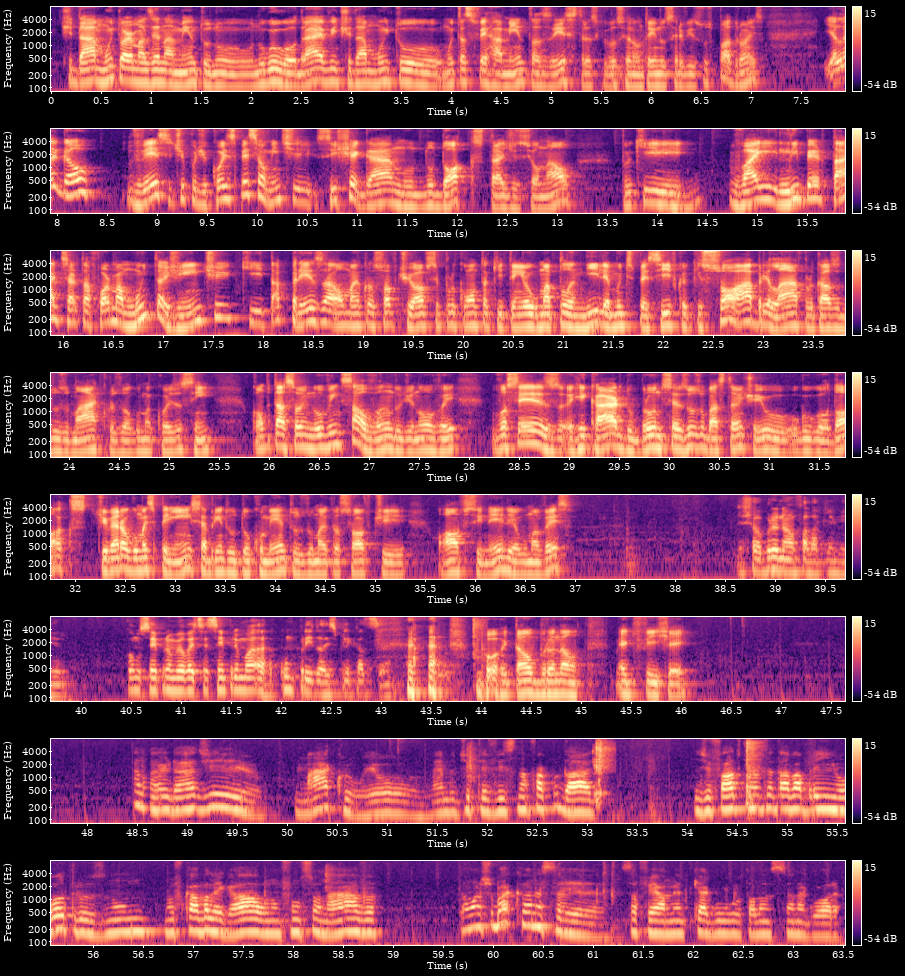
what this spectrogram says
te dá muito armazenamento no, no Google Drive, te dá muito, muitas ferramentas extras que você não tem nos serviços padrões. E é legal ver esse tipo de coisa, especialmente se chegar no, no Docs tradicional, porque vai libertar, de certa forma, muita gente que está presa ao Microsoft Office por conta que tem alguma planilha muito específica que só abre lá por causa dos macros ou alguma coisa assim computação em nuvem salvando de novo aí. Vocês, Ricardo, Bruno, vocês usam bastante aí o, o, Google Docs? Tiveram alguma experiência abrindo documentos do Microsoft Office nele alguma vez? Deixa o Brunão falar primeiro. Como sempre, o meu vai ser sempre uma cumprida a explicação. Boa, então, Brunão, é difícil aí. Na verdade, macro eu lembro de ter visto na faculdade. E de fato, quando eu tentava abrir em outros, não, não ficava legal, não funcionava. Então acho bacana essa, essa ferramenta que a Google está lançando agora.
